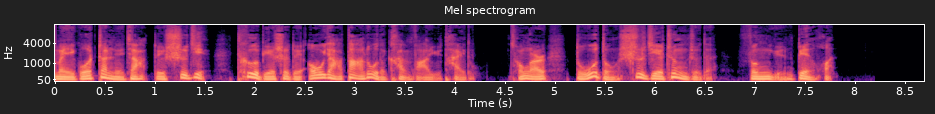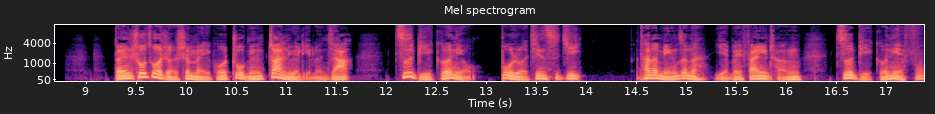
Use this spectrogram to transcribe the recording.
美国战略家对世界，特别是对欧亚大陆的看法与态度，从而读懂世界政治的风云变幻。本书作者是美国著名战略理论家兹比格纽·布热津斯基，他的名字呢也被翻译成兹比格涅夫。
